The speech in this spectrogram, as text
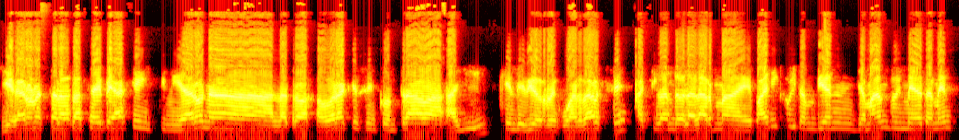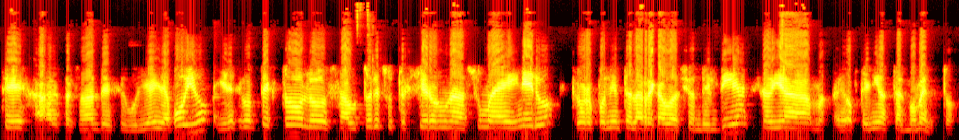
llegaron hasta la plaza de peaje e intimidaron a la trabajadora que se encontraba allí, quien debió resguardarse, activando la alarma de pánico y también llamando inmediatamente al personal de seguridad y de apoyo. Y en ese contexto los autores sustrajeron una suma de dinero correspondiente a la recaudación del día que se había eh, obtenido hasta el momento.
